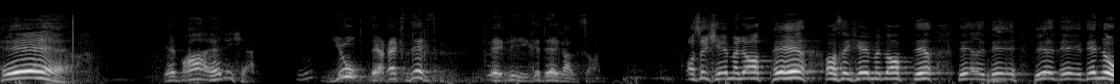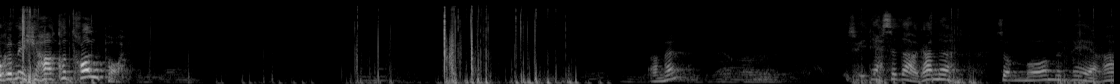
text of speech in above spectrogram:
her. Det er bra, er det ikke? Jo, det er riktig. Jeg liker deg, altså. Og så kommer det opp her, og så kommer det opp der. Det, det, det, det er noe vi ikke har kontroll på. Amen. Så I disse dagene så må vi være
